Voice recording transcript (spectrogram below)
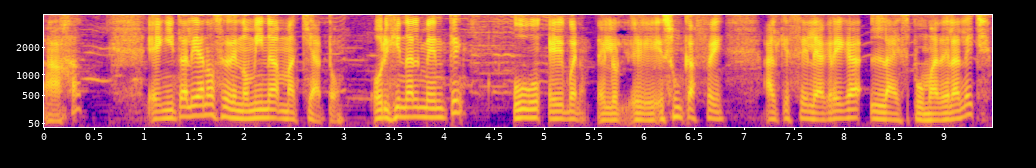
Ajá. En italiano se denomina macchiato. Originalmente, eh, bueno, eh, es un café al que se le agrega la espuma de la leche,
